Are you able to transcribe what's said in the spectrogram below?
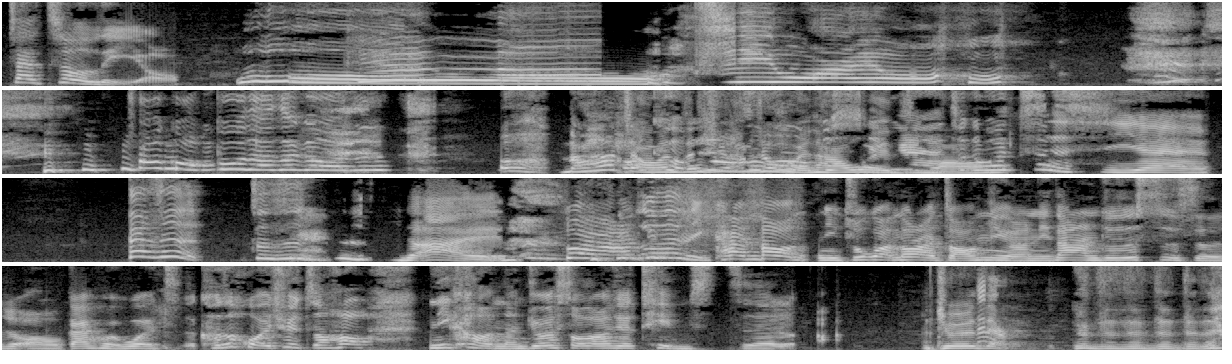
在这里哦。”哇，天哪，叽歪哦，超 恐怖的这个，我是哦。然后他讲完这句，他就回他位置吗？这个会窒息耶，但是。这是自己的爱，对啊，就是你看到你主管都来找你了，你当然就是适时的就哦该回位置。可是回去之后，你可能就会收到一些 Teams 之类的吧，就会这样，对对对对对对。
